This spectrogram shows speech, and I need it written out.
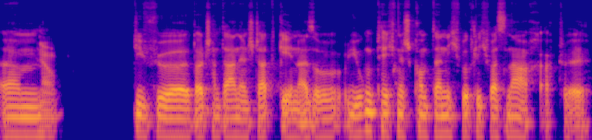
ähm, ja. die für Deutschland da in den Start gehen. Also jugendtechnisch kommt da nicht wirklich was nach aktuell.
